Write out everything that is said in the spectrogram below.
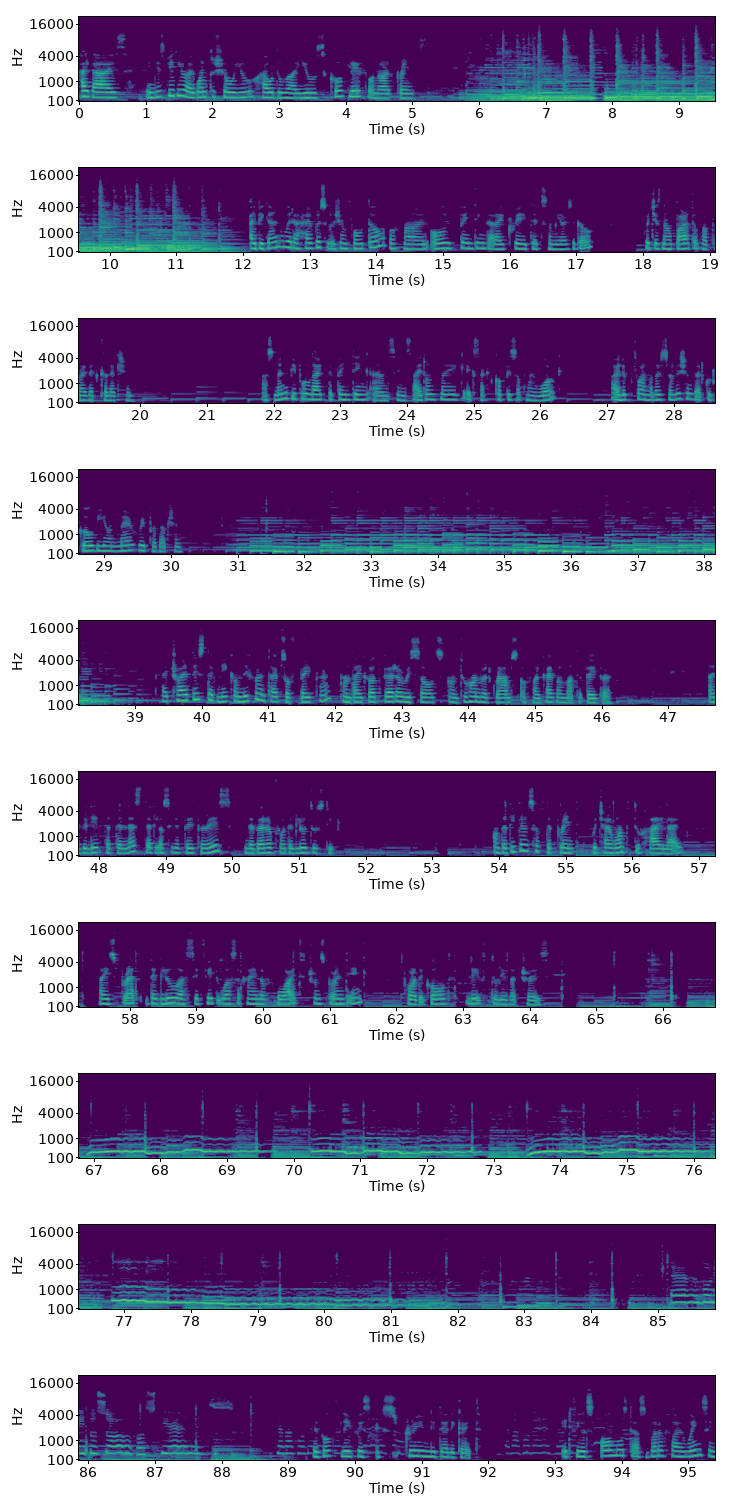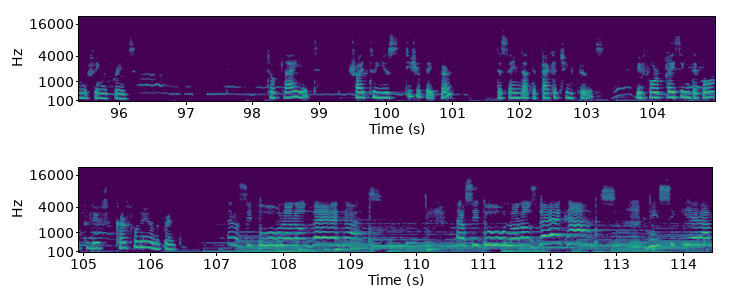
Hi guys! In this video I want to show you how do I use gold leaf on art prints. I began with a high resolution photo of an oil painting that I created some years ago, which is now part of a private collection. As many people like the painting and since I don't make exact copies of my work, I looked for another solution that could go beyond mere reproduction. I tried this technique on different types of paper and I got better results on 200 grams of archival matte paper. I believe that the less the glossy the paper is, the better for the glue to stick. On the details of the print, which I wanted to highlight, I spread the glue as if it was a kind of white transparent ink for the gold leaf to leave a trace. The gold leaf is extremely delicate. It feels almost as butterfly wings in your fingerprints. To apply it, try to use tissue paper, the same that the package includes, before placing the gold leaf carefully on the print. Pero si tú no los dejas, ni siquiera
